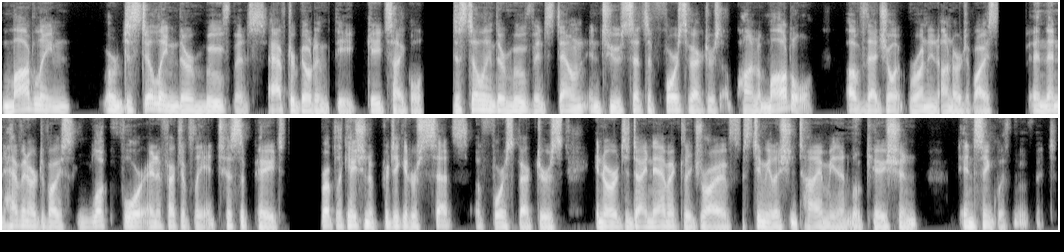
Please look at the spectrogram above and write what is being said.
modeling or distilling their movements after building the gait cycle, distilling their movements down into sets of force vectors upon a model of that joint running on our device and then having our device look for and effectively anticipate replication of particular sets of force vectors in order to dynamically drive stimulation timing and location in sync with movement.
